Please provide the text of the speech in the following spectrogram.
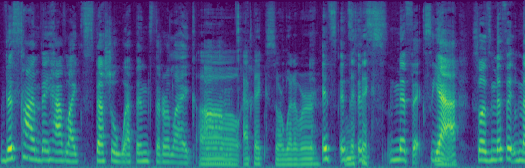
this time they have like special weapons that are like um, Oh, epics or whatever. it's it's mythics. It's mythics, yeah. So it's mythic me-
